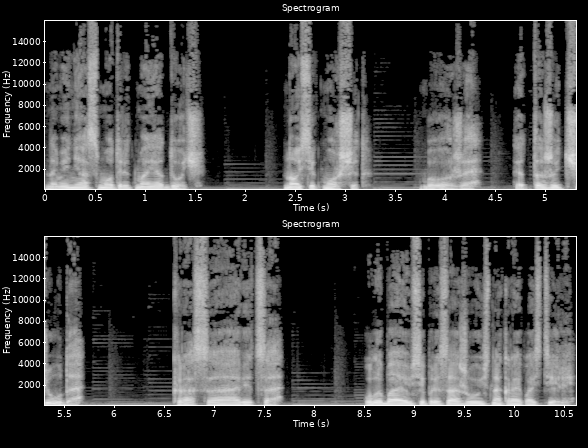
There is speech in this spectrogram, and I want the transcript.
На меня смотрит моя дочь. Носик морщит. Боже, это же чудо! Красавица! Улыбаюсь и присаживаюсь на край постели.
